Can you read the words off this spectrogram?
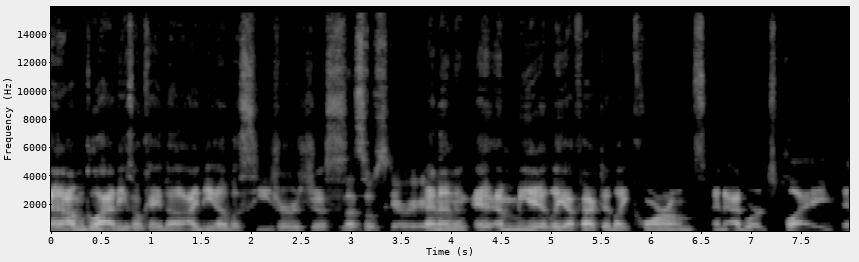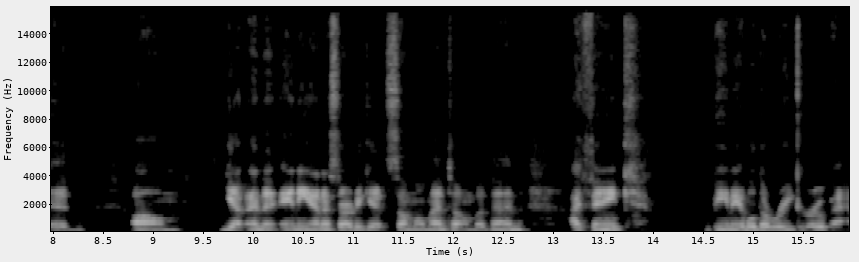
and I'm glad he's okay. The idea of a seizure is just That's so scary. and then it immediately affected like Corum's and Edwards' play, and um, yeah, and then Indiana started to get some momentum, but then I think being able to regroup at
